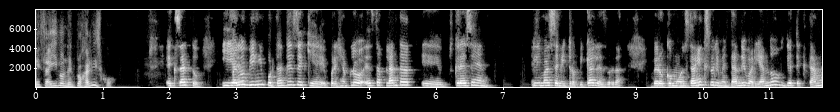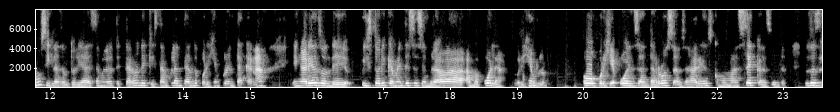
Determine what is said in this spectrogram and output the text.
es ahí donde entró Jalisco. Exacto. Y algo bien importante es de que, por ejemplo, esta planta eh, crece en climas semitropicales, ¿verdad? Pero como están experimentando y variando, detectamos y las autoridades también lo detectaron de que están plantando, por ejemplo, en Tacaná, en áreas donde históricamente se sembraba amapola, por ejemplo. O, por ejemplo, en Santa Rosa, o sea, áreas como más secas. ¿verdad? Entonces,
